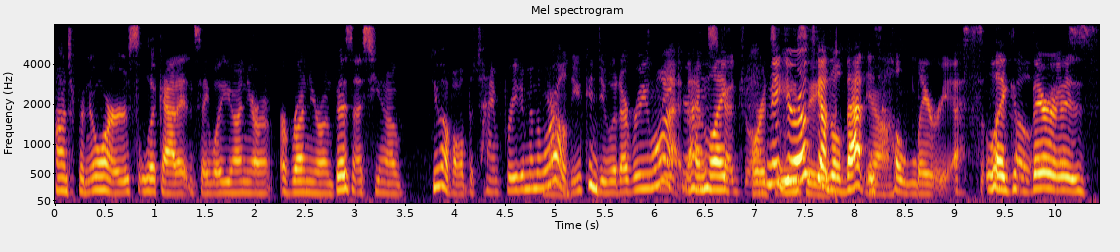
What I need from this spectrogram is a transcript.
entrepreneurs look at it and say well you run your or run your own business you know you have all the time freedom in the world you can do whatever you want your and i'm own like schedule. Or it's make your own schedule That is Yeah. hilarious like there Hilarious. is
